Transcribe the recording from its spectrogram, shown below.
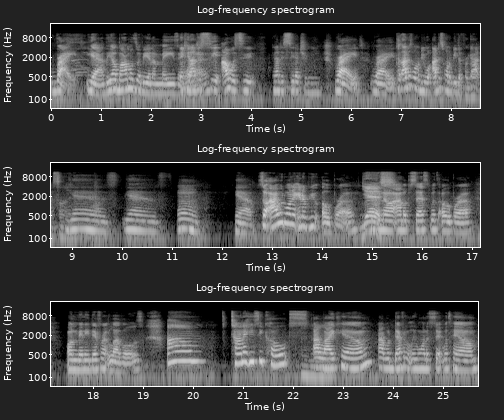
Right. Yeah, the Obamas would be an amazing. And can I one. just sit? I would sit. Can I just sit at your knee? Right. Right. Because I just want to be. I just want to be the forgotten son. Yes. Yes. Mm. Yeah. So I would want to interview Oprah. Yes. You know, I'm obsessed with Oprah on many different levels. Um, Ta-Nehisi Coates, I Mhm. like him. I would definitely want to sit with him.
